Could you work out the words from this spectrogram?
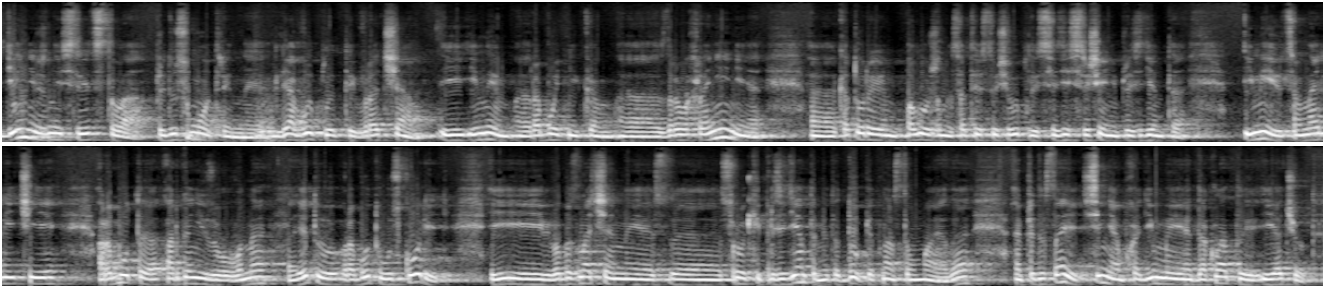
Денежные средства, предусмотренные для выплаты врачам и иным работникам э, здравоохранения, Э, которые положены соответствующие выплаты в связи с решением президента, имеются в наличии, работа организована, эту работу ускорить и в обозначенные э, сроки президентом, это до 15 мая, да, предоставить все необходимые доклады и отчеты.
